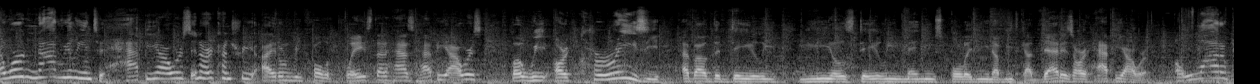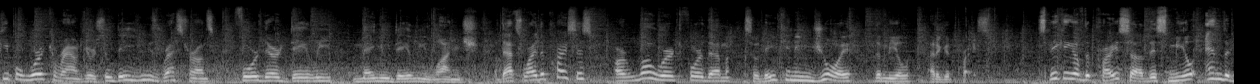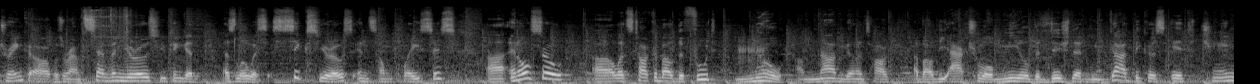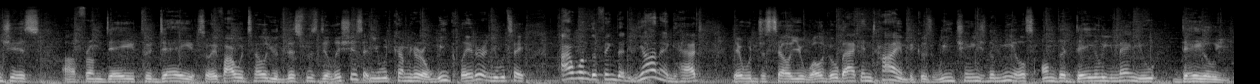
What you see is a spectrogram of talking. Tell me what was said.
Now, we're not really into happy hours in our country. I don't recall a place that has happy hours, but we are crazy about the daily meals, daily menus, polední bitka. That is our happy hour. A lot of people work around here, so they use restaurants for their daily menu, daily lunch. That's why the prices are lowered for them, so they can enjoy the meal at a good price. Speaking of the price, uh, this meal and the drink uh, was around 7 euros. You can get as low as 6 euros in some places. Uh, and also, uh, let's talk about the food. No, I'm not gonna talk about the actual meal, the dish that we got, because it changes uh, from day to day. So if I would tell you this was delicious and you would come here a week later and you would say, I want the thing that Janek had, they would just tell you, well, go back in time because we change the meals on the daily menu daily.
